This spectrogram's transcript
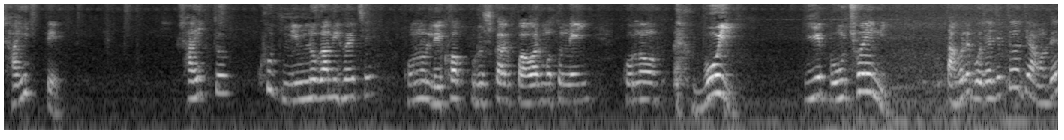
সাহিত্যে সাহিত্য খুব নিম্নগামী হয়েছে কোনো লেখক পুরস্কার পাওয়ার মতো নেই কোনো বই গিয়ে পৌঁছয়নি তাহলে বোঝা যেত যে আমাদের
